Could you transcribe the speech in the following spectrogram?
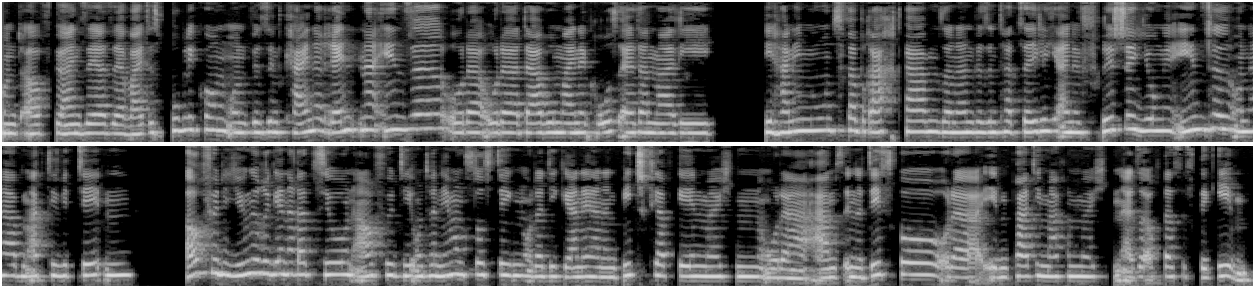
und auch für ein sehr, sehr weites Publikum. Und wir sind keine Rentnerinsel oder, oder da, wo meine Großeltern mal die, die Honeymoons verbracht haben, sondern wir sind tatsächlich eine frische, junge Insel und haben Aktivitäten auch für die jüngere Generation, auch für die Unternehmungslustigen oder die gerne in einen Beachclub gehen möchten oder abends in eine Disco oder eben Party machen möchten. Also auch das ist gegeben.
